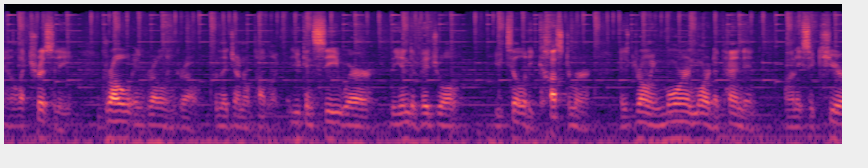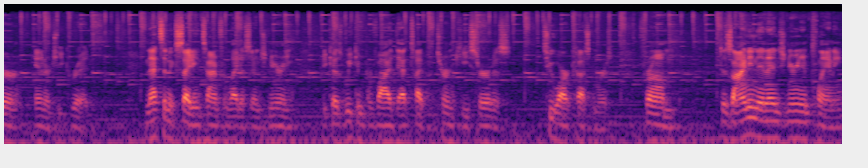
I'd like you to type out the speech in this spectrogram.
and electricity grow and grow and grow from the general public. You can see where the individual utility customer is growing more and more dependent on a secure energy grid. And that's an exciting time for Leidos Engineering because we can provide that type of turnkey service to our customers from designing and engineering and planning,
